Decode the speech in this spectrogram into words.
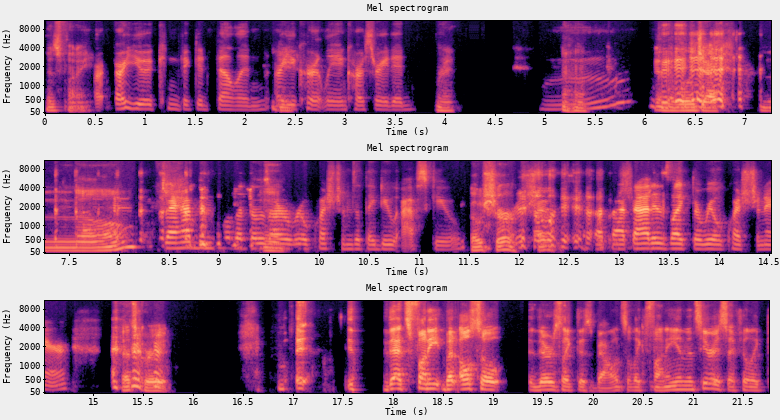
it was funny. are, are you a convicted felon are you currently incarcerated Right. Mm? And the Willie Jack, no. But I have been told that those Yeah. are real questions that they do ask you. Oh, sure. sure. That, that, that is like the real questionnaire. That's great. It- it- that's funny, but also there's like this balance of like funny and then serious. I feel like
